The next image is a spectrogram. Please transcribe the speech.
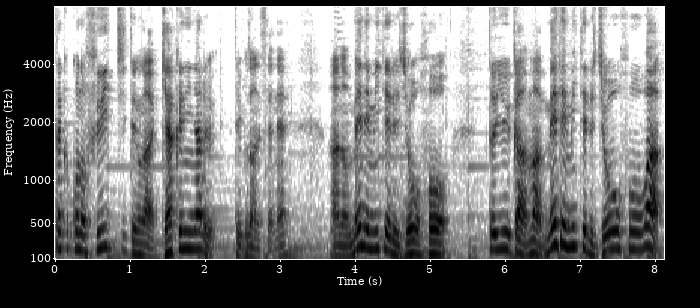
全くこの不一致っていうのが逆になるっていうことなんですよね。あの目で見てる情報というか、まあ、目で見てる情報は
